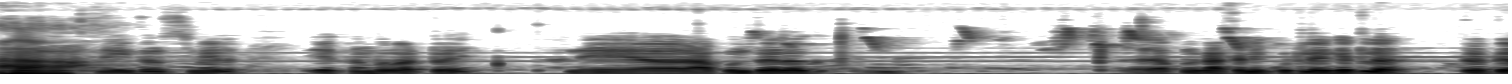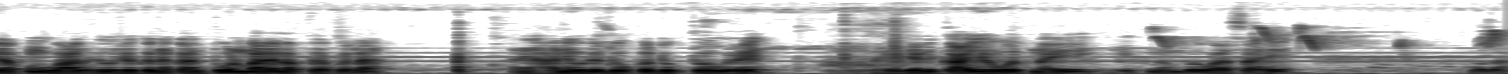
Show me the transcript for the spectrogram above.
हां. आणि एकदम स्मेल एक नंबर वाटतोय. आणि अं, आपण जर आपण रासायनिक कुठलंही घेतलं तर ते आपण वास घेऊ शकत नाही कारण तोंड मारायला लागतं आपल्याला. आणि हाने वगैरे डोकं दुखतं वगैरे. ह्याच्याने काही होत नाही एक नंबर वास आहे. बघा.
